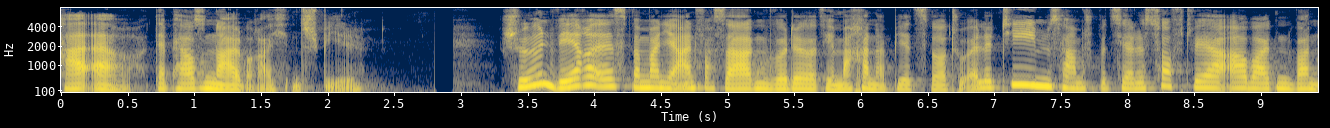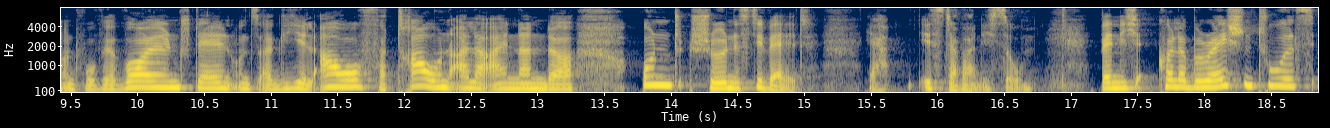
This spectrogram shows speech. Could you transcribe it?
HR, der Personalbereich ins Spiel. Schön wäre es, wenn man ja einfach sagen würde, wir machen ab jetzt virtuelle Teams, haben spezielle Software, arbeiten wann und wo wir wollen, stellen uns agil auf, vertrauen alle einander und schön ist die Welt. Ja, ist aber nicht so. Wenn ich Collaboration Tools,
